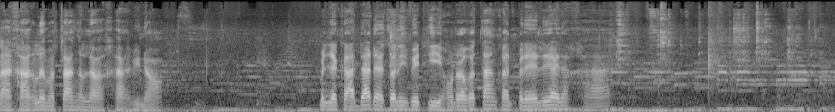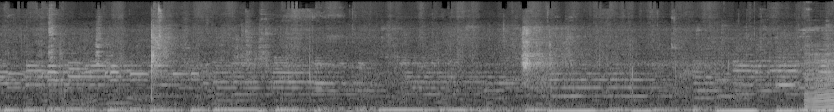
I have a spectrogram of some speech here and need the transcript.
ร้านค้าก็เริ่มมาตั้งกันแล้วค่ะพี่น้อง บรรยากาศด้านในตอนนี้เวทีของเราก็ตั้งกันไปเรื่อยๆนะคะอืม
